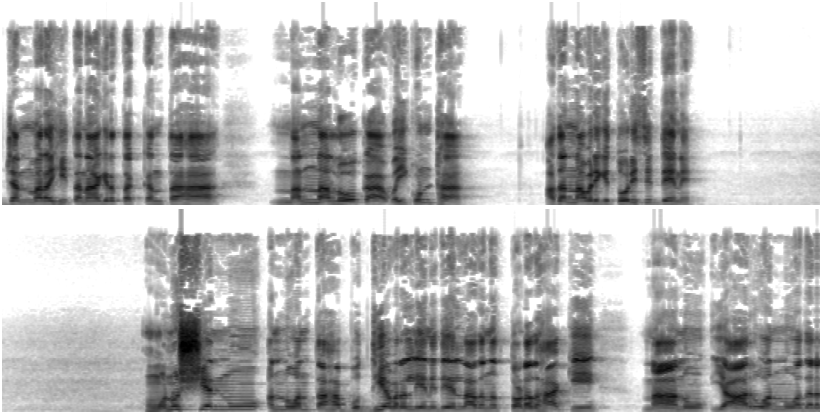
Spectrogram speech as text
ಜನ್ಮರಹಿತನಾಗಿರತಕ್ಕಂತಹ ನನ್ನ ಲೋಕ ವೈಕುಂಠ, ಅದನ್ನು ಅವರಿಗೆ ತೋರಿಸಿದ್ದೇನೆ. ಮನುಷ್ಯನು ಅನ್ನುವಂತಹ ಬುದ್ಧಿ ಅವರಲ್ಲಿ ಏನಿದೆಯಲ್ಲ ಅದನ್ನು ತೊಡೆದು ಹಾಕಿ ನಾನು ಯಾರು ಅನ್ನುವುದರ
